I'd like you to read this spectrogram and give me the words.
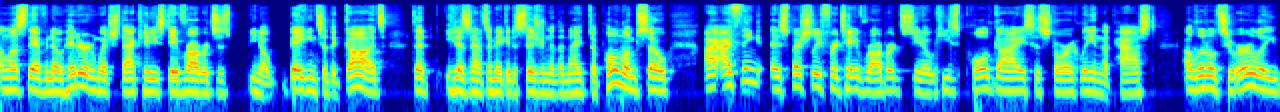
unless they have a no hitter, in which that case Dave Roberts is you know begging to the gods that he doesn't have to make a decision in the ninth to pull them. So I, I think, especially for Dave Roberts, you know, he's pulled guys historically in the past a little too early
